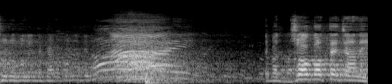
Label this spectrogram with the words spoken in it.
জোরে বলেন কারও কোনো দ্বিমত? এবার জগতে জানে।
